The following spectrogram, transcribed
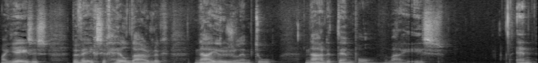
Maar Jezus beweegt zich heel duidelijk naar Jeruzalem toe, naar de tempel waar hij is. En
